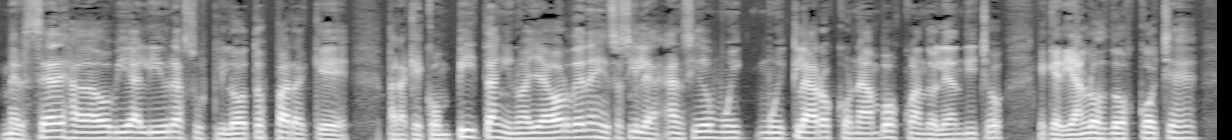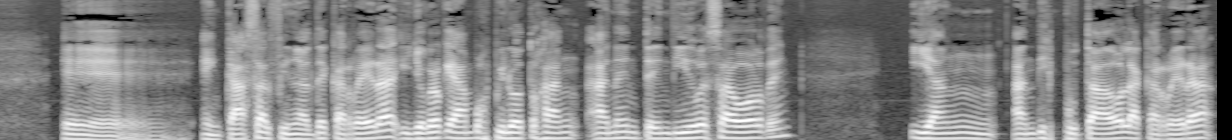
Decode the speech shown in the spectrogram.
Mercedes ha dado vía libre a sus pilotos para que para que compitan y no haya órdenes, eso sí le han sido muy muy claros con ambos cuando le han dicho que querían los dos coches eh, en casa al final de carrera y yo creo que ambos pilotos han, han entendido esa orden y han, han disputado la carrera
